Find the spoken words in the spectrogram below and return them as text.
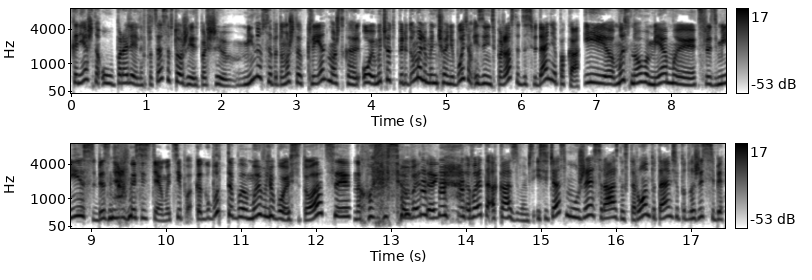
конечно, у параллельных процессов тоже есть большие минусы, потому что клиент может сказать, ой, мы что-то передумали, мы ничего не будем, извините, пожалуйста, до свидания, пока. И мы снова мемы с людьми с безнервной системой. Типа, как будто бы мы в любой ситуации находимся в этой, в это оказываемся. И сейчас мы уже с разных сторон пытаемся подложить себе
